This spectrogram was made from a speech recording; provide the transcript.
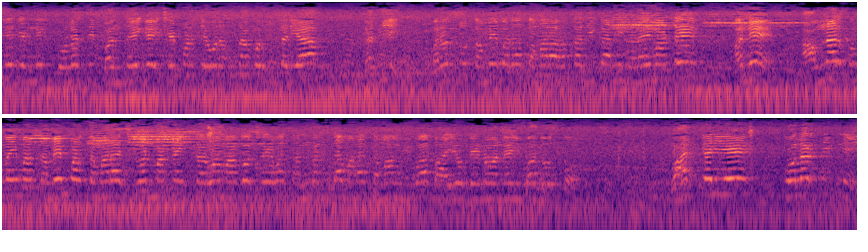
છે જેમની સ્કોલરશીપ બંધ થઈ ગઈ છે, પણ તેઓ રસ્તા પર ઉતર્યા નથી. પરંતુ તમે બધા તમારા હકાધિકારની લડાઈ માટે અને આવનાર સમયમાં તમે પણ તમારા જીવનમાં કંઈક કરવા માંગો છો એવા સંગઠતા મારા તમામ યુવા ભાઈઓ બહેનો અને યુવા દોસ્તો. વાત કરીએ સ્કોલરશીપની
